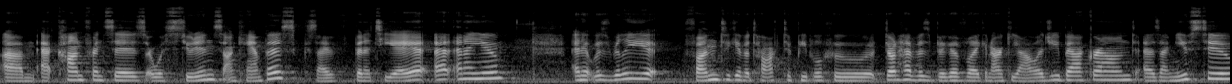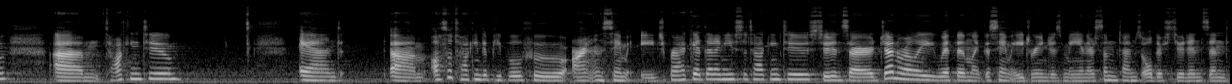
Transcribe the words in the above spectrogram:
um, at conferences or with students on campus because I've been a TA at, at NIU. And it was really fun to give a talk to people who don't have as big of like an archaeology background as I'm used to um, talking to. And um, also talking to people who aren't in the same age bracket that I'm used to talking to. Students are generally within like the same age range as me, and there's sometimes older students. And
